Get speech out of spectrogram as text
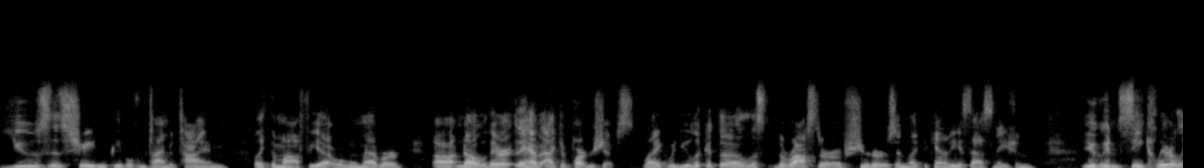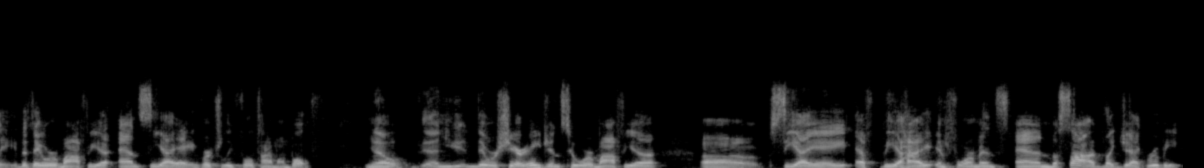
uses shady people from time to time, like the mafia or whomever. Uh, no, they're they have active partnerships. Like when you look at the list, the roster of shooters in like the Kennedy assassination, you can see clearly that they were mafia and CIA, virtually full time on both. You know, and you, there were shared agents who were mafia uh, CIA, FBI informants, and Mossad, like Jack Ruby,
